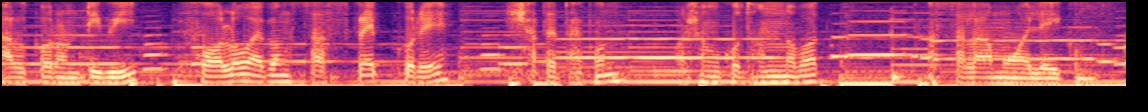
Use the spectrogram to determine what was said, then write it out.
আলকরণ টিভি ফলো এবং সাবস্ক্রাইব করে সাথে থাকুন। অসংখ্য ধন্যবাদ। আসসালামু আলাইকুম।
